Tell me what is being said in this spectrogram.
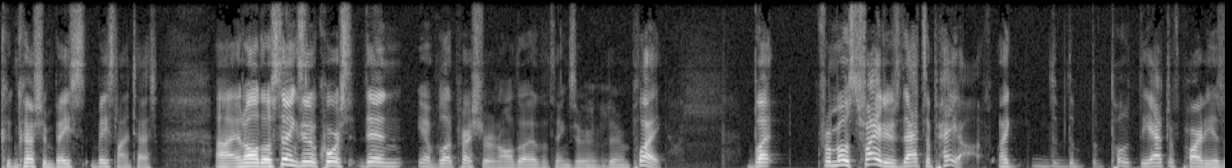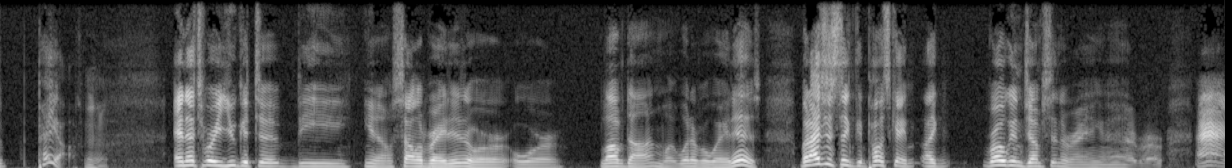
concussion base baseline test, uh, and all those things. And of course, then you know blood pressure and all the other things are they're in play. But for most fighters, that's a payoff. Like the the the, the after party is a payoff, and that's where you get to be you know celebrated or or loved on, whatever way it is. But I just think the post game, like Rogan jumps in the ring and ah,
